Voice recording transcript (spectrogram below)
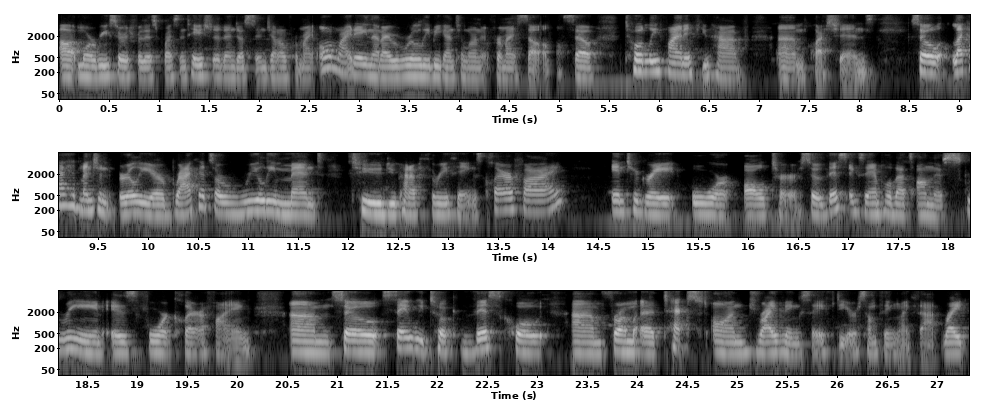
uh, more research for this presentation and just in general for my own writing that I really began to learn it for myself. So totally fine if you have um, questions. So like I had mentioned earlier, brackets are really meant to do kind of three things, clarify, integrate or alter. So this example that's on the screen is for clarifying. Um, so say we took this quote um, from a text on driving safety or something like that, right?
